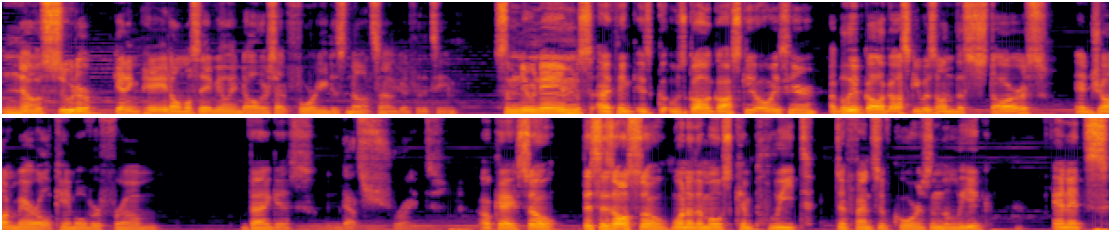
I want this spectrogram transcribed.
No, Suter getting paid almost eight million dollars at forty does not sound good for the team. Some new names. I think is was Goligoski always here? I believe Goligoski was on the Stars, and John Merrill came over from. Vegas. That's right. Okay, so this is also one of the most complete defensive cores in the league, and it's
